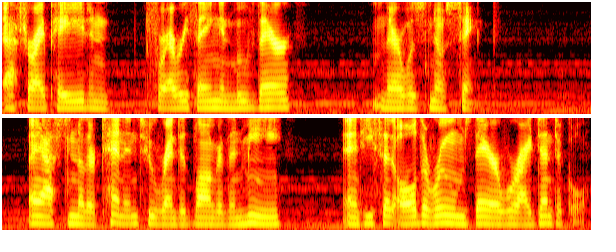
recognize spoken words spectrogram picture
After I paid and for everything and moved there, there was no sink. I asked another tenant who rented longer than me, and he said all the rooms there were identical,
